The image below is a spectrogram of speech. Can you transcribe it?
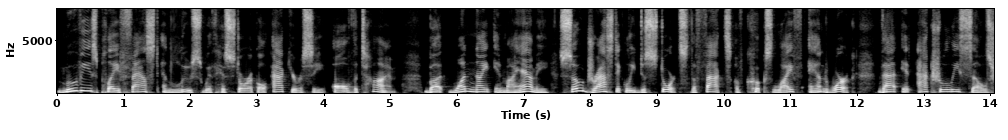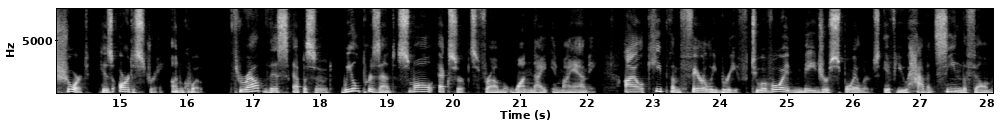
movies play fast and loose with historical accuracy all the time. But One Night in Miami so drastically distorts the facts of Cooke's life and work that it actually sells short his artistry, unquote. Throughout this episode, we'll present small excerpts from One Night in Miami. I'll keep them fairly brief to avoid major spoilers if you haven't seen the film,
